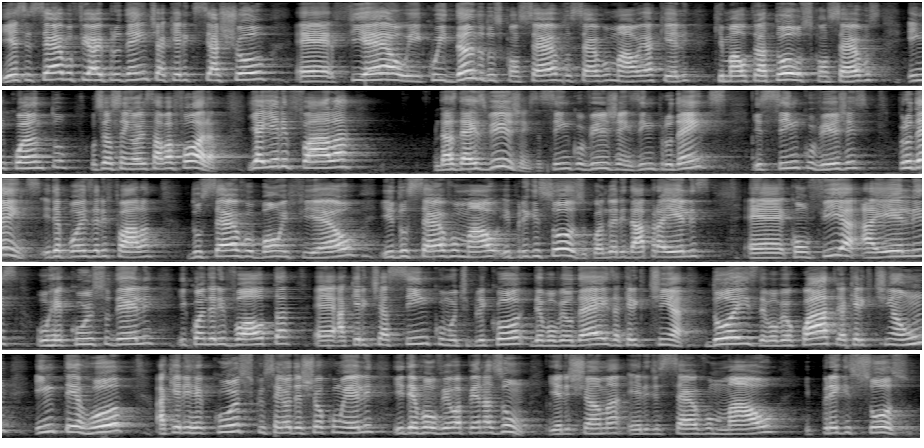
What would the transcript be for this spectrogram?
E esse servo fiel e prudente é aquele que se achou é, fiel e cuidando dos conservos, o servo mau é aquele que maltratou os conservos enquanto o seu senhor estava fora. E aí ele fala das dez virgens, cinco virgens imprudentes e cinco virgens prudentes. E depois ele fala do servo bom e fiel e do servo mau e preguiçoso, quando ele dá para eles, é, confia a eles o recurso dele, e quando ele volta, é, aquele que tinha cinco multiplicou, devolveu dez, aquele que tinha dois devolveu quatro, e aquele que tinha um enterrou aquele recurso que o Senhor deixou com ele e devolveu apenas um. E ele chama ele de servo mau e preguiçoso.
